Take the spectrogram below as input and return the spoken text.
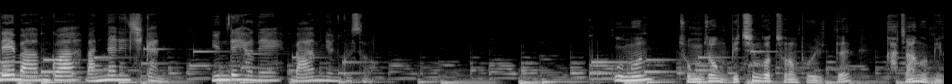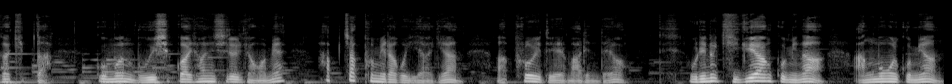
내 마음과 만나는 시간 윤대현의 마음연구소 꿈은 종종 미친 것처럼 보일 때 가장 의미가 깊다. 꿈은 무의식과 현실 경험의 합작품이라고 이야기한 아, 프로이드의 말인데요. 우리는 기괴한 꿈이나 악몽을 꾸면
